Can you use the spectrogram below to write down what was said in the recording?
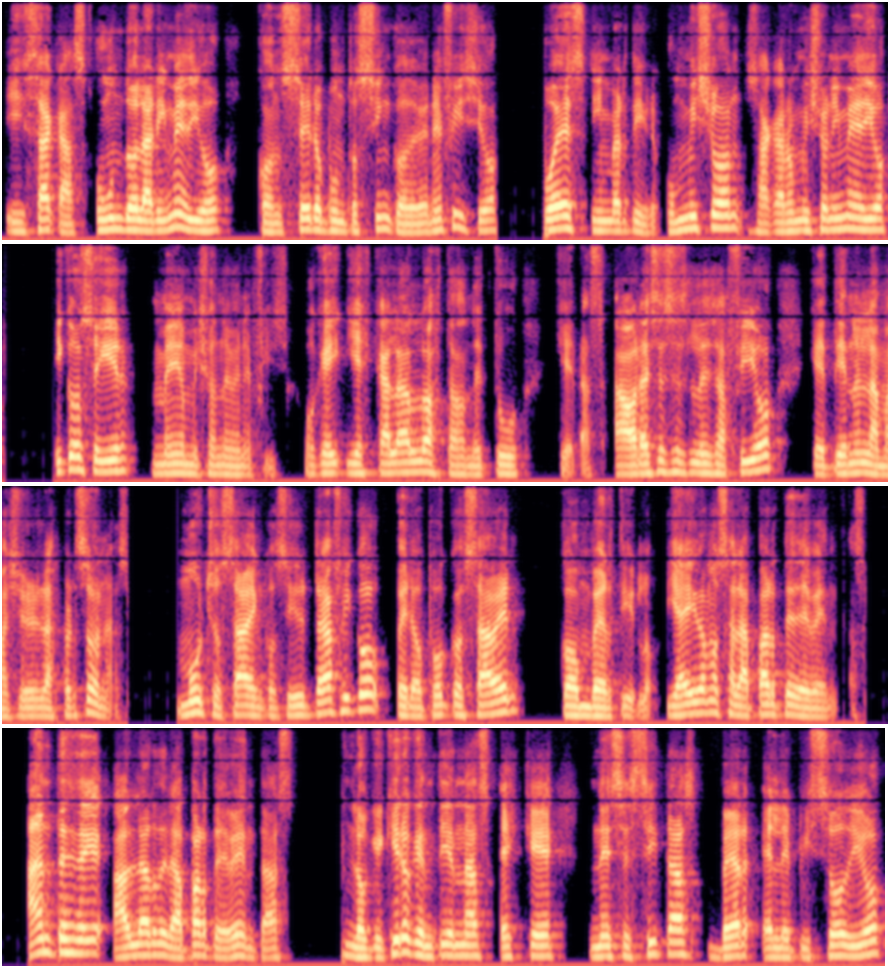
y sacas un dólar y medio con 0.5 de beneficio, puedes invertir un millón, sacar un millón y medio y conseguir medio millón de beneficios, ¿ok? Y escalarlo hasta donde tú quieras. Ahora, ese es el desafío que tienen la mayoría de las personas. Muchos saben conseguir tráfico, pero pocos saben convertirlo. Y ahí vamos a la parte de ventas. Antes de hablar de la parte de ventas, lo que quiero que entiendas es que necesitas ver el episodio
